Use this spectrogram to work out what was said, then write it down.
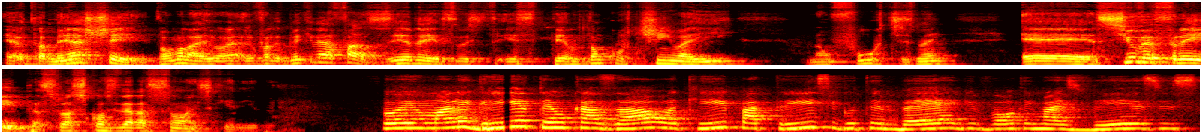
É, eu também achei. Vamos lá, eu, eu falei, como é que ele vai fazer né, esse, esse termo tão curtinho aí, não furtes, né? É, Silvia Freitas, suas considerações, querida. Foi uma alegria ter o casal aqui, Patrícia e Gutenberg, voltem mais vezes.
